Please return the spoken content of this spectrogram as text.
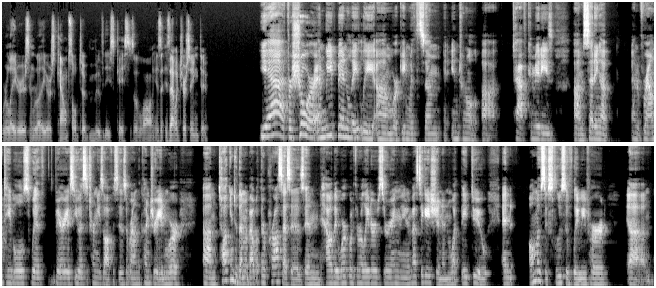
relators and relators counsel to move these cases along. Is, is that what you're seeing too? Yeah, for sure. And we've been lately um, working with some internal uh, TAF committees, um, setting up kind of roundtables with various U.S. attorneys' offices around the country, and we're um, talking to them about what their process is and how they work with relators during the investigation and what they do. And almost exclusively, we've heard um,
